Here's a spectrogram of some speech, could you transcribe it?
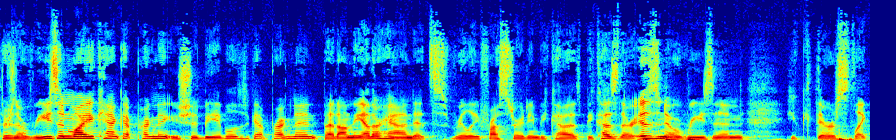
there's no reason why you can't get pregnant. You should be able to get pregnant, but on the other hand, it's really frustrating because because there is no reason. You, there's like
